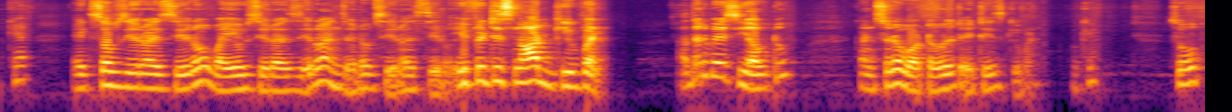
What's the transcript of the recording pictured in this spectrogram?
okay? X of 0 is 0 y of 0 is 0 and z of 0 is 0 if it is not given otherwise you have to consider whatever it is given. Okay? So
